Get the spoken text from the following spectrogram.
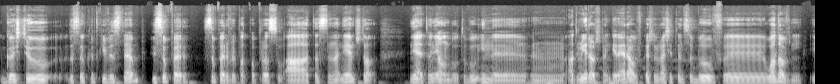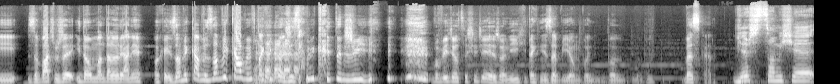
gościu dostał krótki występ i super, super wypadł po prostu, a ta scena, nie wiem czy to nie, to nie on był, to był inny ym, admirał czy ten generał, w każdym razie ten, co był w y, ładowni. I zobaczył, że idą Mandalorianie. Okej, zamykamy, zamykamy w takim razie, zamykaj te drzwi. bo wiedział co się dzieje, że oni ich i tak nie zabiją, bo, bo, bo bez kar. Wiesz, co mi się.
